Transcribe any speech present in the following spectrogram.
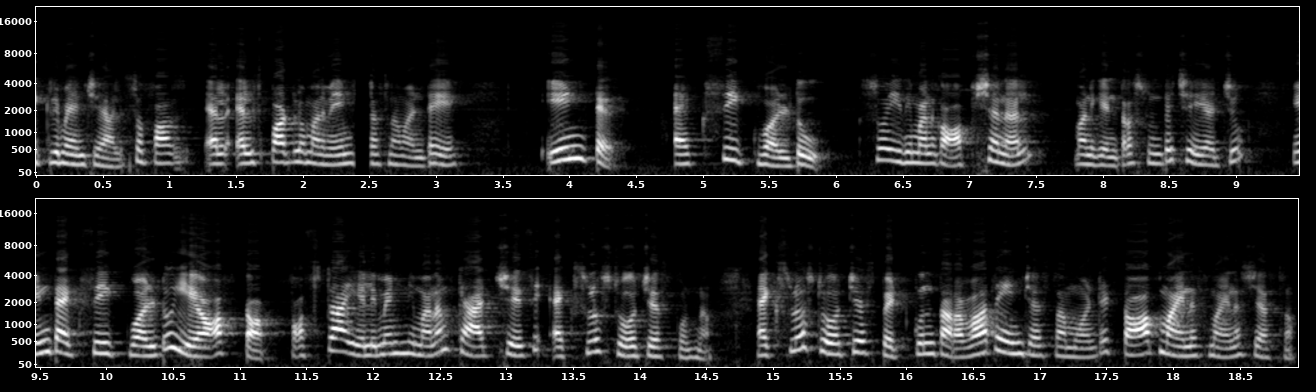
డిక్రిమెంట్ చేయాలి. సో ఫస్ట్ ఎల్ ఎల్ స్పాట్లో మనం ఏం చేస్తున్నామంటే ఇంట్ ఎక్స్ ఈక్వల్ టు సో ఇది మనకు ఆప్షనల్ మనకి ఇంట్రెస్ట్ ఉంటే చేయొచ్చు. Int x equal to a of top first ఆ ఎలిమెంట్ని మనం క్యాచ్ చేసి ఎక్స్లో స్టోర్ చేసుకుంటున్నాం. ఎక్స్లో స్టోర్ చేసి పెట్టుకున్న తర్వాత ఏం చేస్తాము అంటే టాప్ మైనస్ మైనస్ చేస్తాం.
